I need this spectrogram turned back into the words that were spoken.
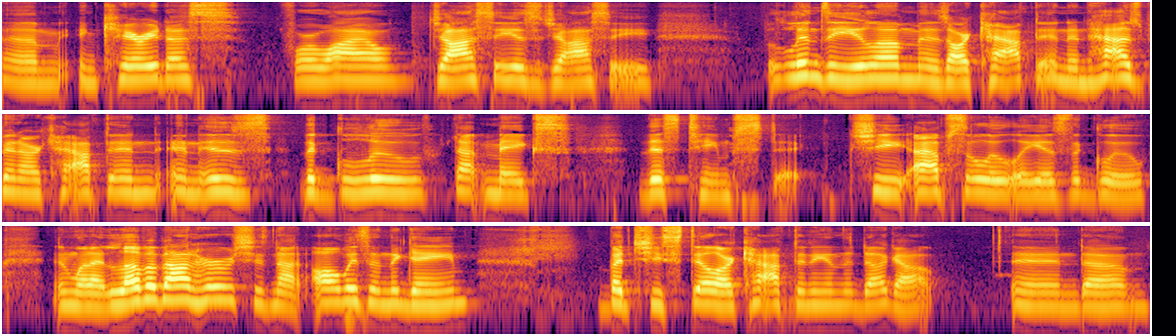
um, and carried us for a while. Jossie is Jossie. Lynnsey Elam is our captain and has been our captain and is the glue that makes this team stick. She absolutely is the glue. And what I love about her, she's not always in the game, but she's still our captain in the dugout. And um,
